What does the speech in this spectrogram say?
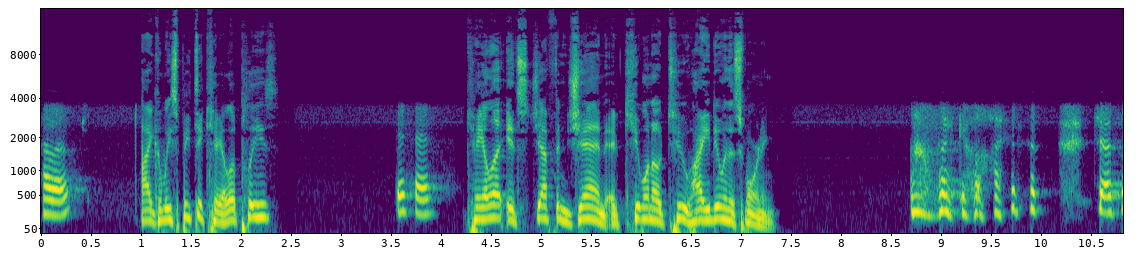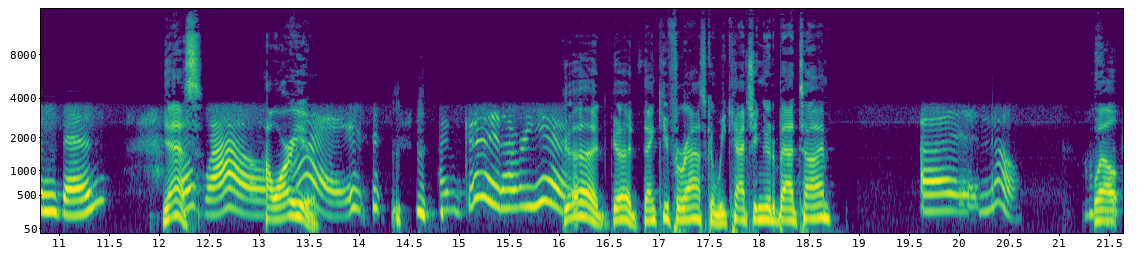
Hello, Hi, can we speak to Kayla, please? this is. Kayla, it's Jeff and Jen at Q102. How are you doing this morning? Oh my God, Jeff and Jen. Yes. Oh wow. How are you? Hi. I'm good. How are you? Good, good. Thank you for asking. We catching you at a bad time? Uh, no. Well,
